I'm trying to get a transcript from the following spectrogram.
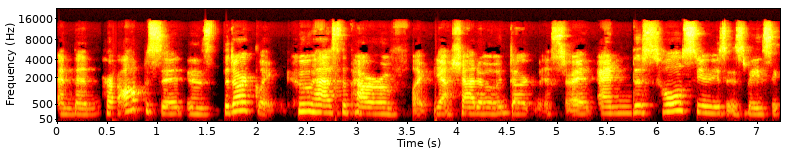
and then her opposite is the darkling, who has the power of like yeah, shadow and darkness, right? And this whole series is basically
